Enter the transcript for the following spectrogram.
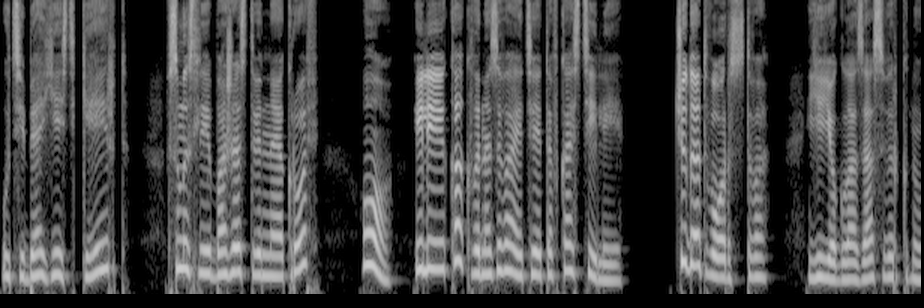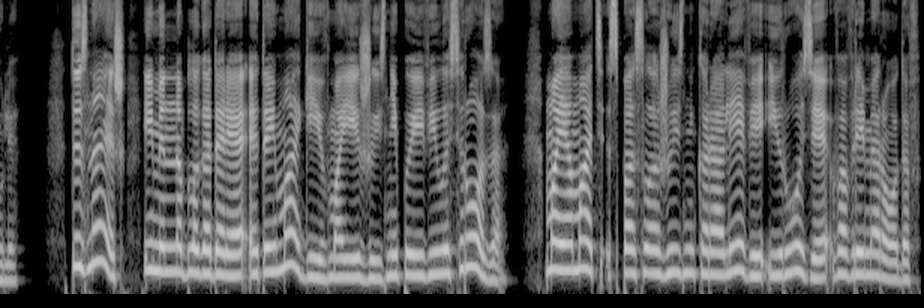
«У тебя есть Кейрт? В смысле, божественная кровь? О, или как вы называете это в Кастилии?» «Чудотворство!» Ее глаза сверкнули. «Ты знаешь, именно благодаря этой магии в моей жизни появилась Роза. Моя мать спасла жизнь королеве и Розе во время родов.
